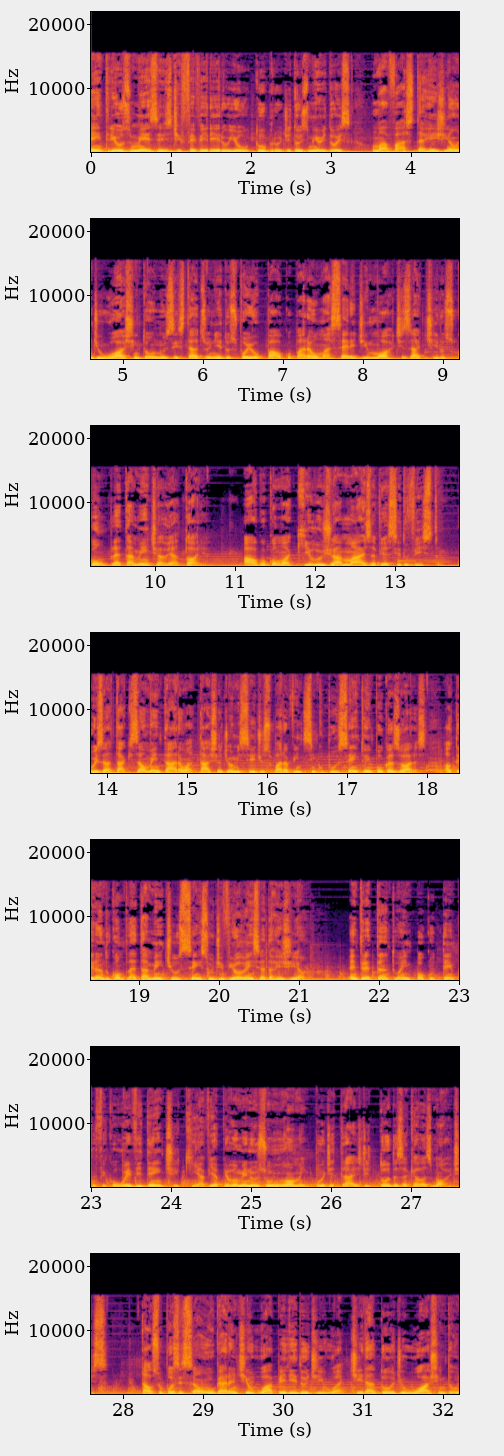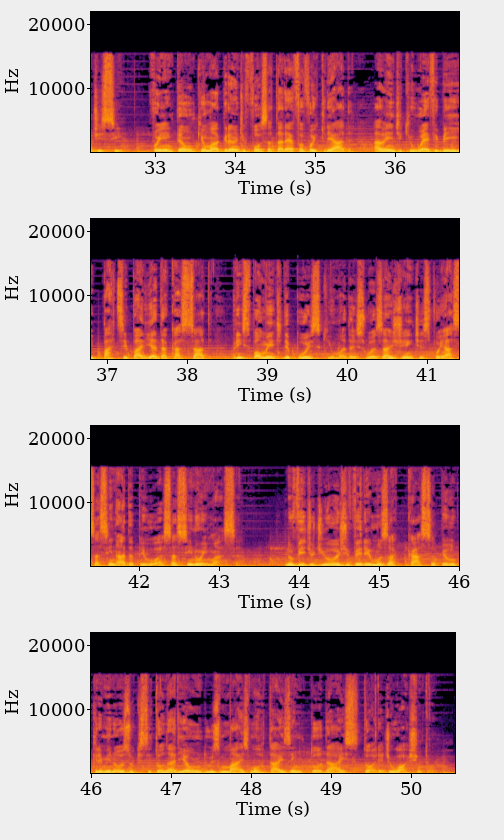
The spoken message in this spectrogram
Entre os meses de fevereiro e outubro de 2002, uma vasta região de Washington, nos Estados Unidos, foi o palco para uma série de mortes a tiros completamente aleatória. Algo como aquilo jamais havia sido visto. Os ataques aumentaram a taxa de homicídios para 25% em poucas horas, alterando completamente o senso de violência da região. Entretanto, em pouco tempo ficou evidente que havia pelo menos um homem por detrás de todas aquelas mortes. Tal suposição o garantiu o apelido de o Atirador de Washington DC. Foi então que uma grande força-tarefa foi criada, além de que o FBI participaria da caçada, principalmente depois que uma das suas agentes foi assassinada pelo assassino em massa. No vídeo de hoje veremos a caça pelo criminoso que se tornaria um dos mais mortais em toda a história de Washington.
